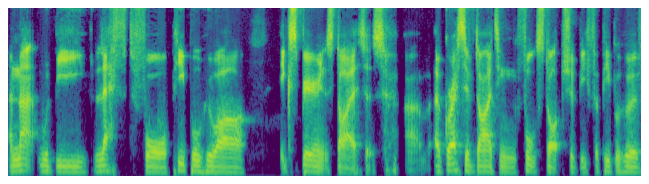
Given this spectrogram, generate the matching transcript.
And that would be left for people who are experienced dieters. Um, aggressive dieting, full stop, should be for people who have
